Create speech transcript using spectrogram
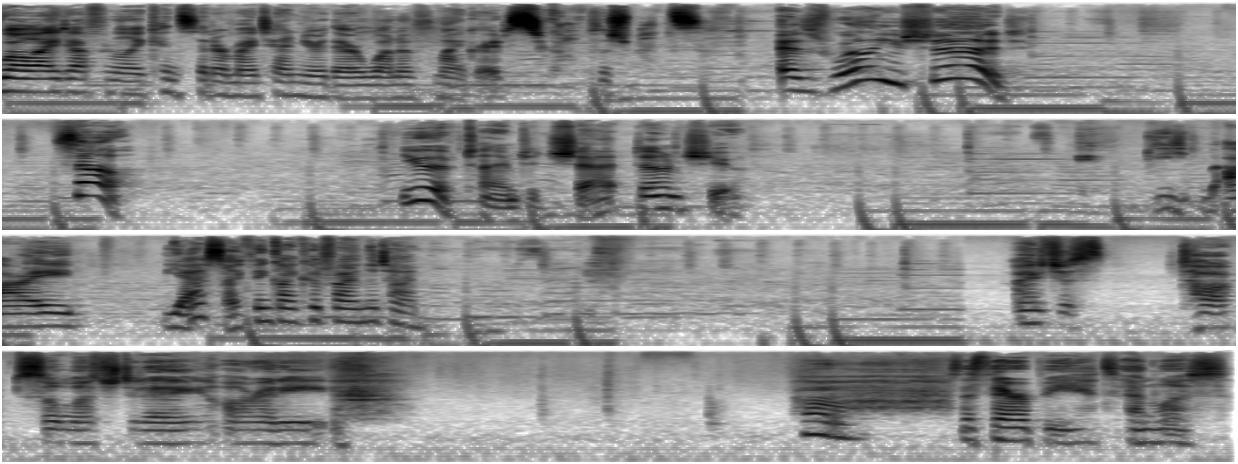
Well, I definitely consider my tenure there one of my greatest accomplishments. As well, you should. So, you have time to chat, don't you? I, yes, I think I could find the time. I just talked so much today already. Oh, the therapy, it's endless.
